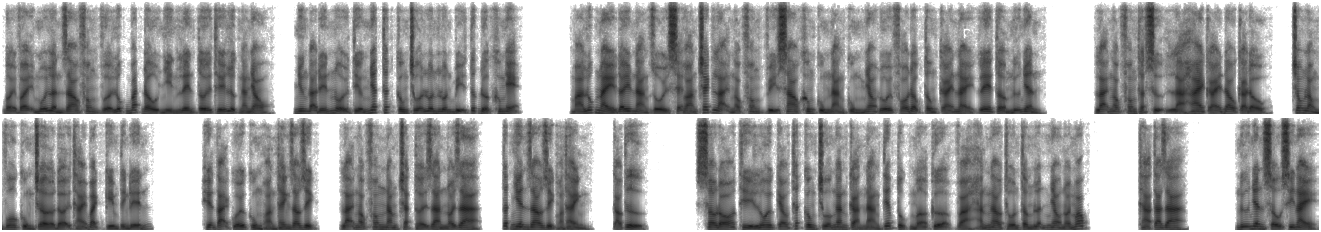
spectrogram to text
bởi vậy mỗi lần giao phong vừa lúc bắt đầu nhìn lên tới thế lực ngang nhau, nhưng đã đến nổi tiếng nhất thất công chúa luôn luôn bị tức được không nhẹ. Mà lúc này đây nàng rồi sẽ oán trách lại ngọc phong vì sao không cùng nàng cùng nhau đối phó độc tông cái này ghê tởm nữ nhân. Lại ngọc phong thật sự là hai cái đau cả đầu, trong lòng vô cùng chờ đợi thái bạch kim tinh đến. Hiện tại cuối cùng hoàn thành giao dịch, lại ngọc phong nắm chặt thời gian nói ra tất nhiên giao dịch hoàn thành, cáo tử. Sau đó thì lôi kéo thất công chúa ngăn cản nàng tiếp tục mở cửa và hắn ngao thốn tâm lẫn nhau nói móc. Thả ta ra. Nữ nhân xấu xí này,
